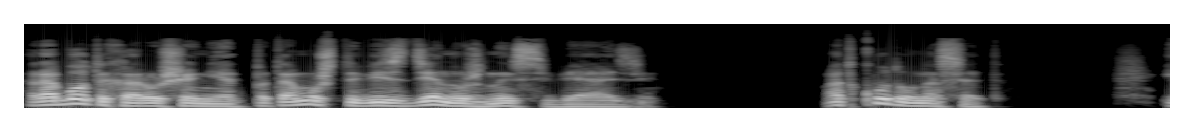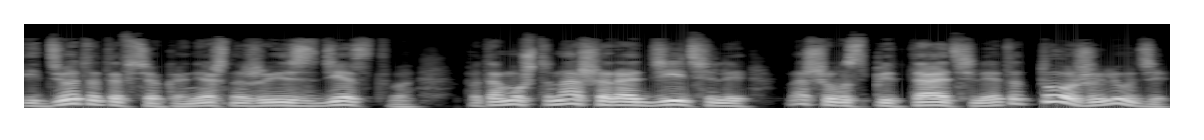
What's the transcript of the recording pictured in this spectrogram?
работы хорошей нет, потому что везде нужны связи. Откуда у нас это? Идет это все, конечно же, из детства, потому что наши родители, наши воспитатели — это тоже люди,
